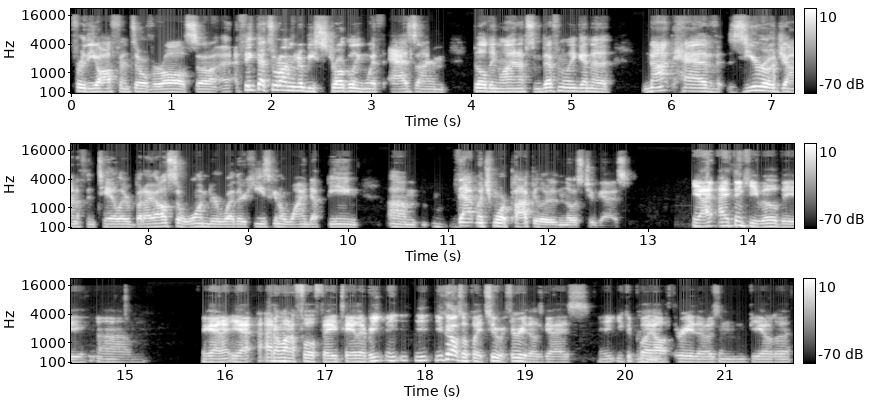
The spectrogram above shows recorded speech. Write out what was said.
for the offense overall. So I think that's what I'm going to be struggling with as I'm building lineups. I'm definitely going to not have zero Jonathan Taylor, but I also wonder whether he's going to wind up being um, that much more popular than those two guys. Yeah, I, I think he will be. Um, again, yeah, I don't want to full fade Taylor, but you, you, you, could also play two or three of those guys. You could play mm-hmm. all three of those and be able to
